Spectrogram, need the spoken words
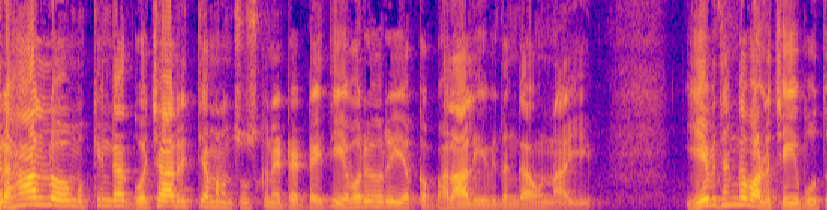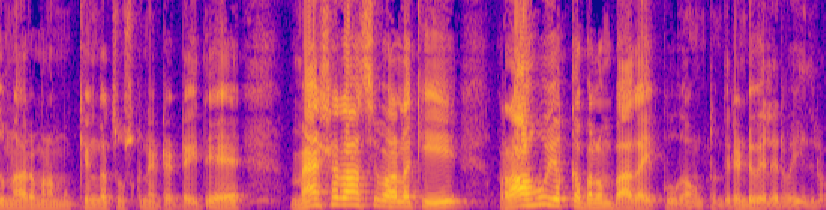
గ్రహాల్లో ముఖ్యంగా గోచారిత్య మనం చూసుకునేటట్టయితే ఎవరెవరి యొక్క బలాలు ఏ విధంగా ఉన్నాయి? ఏ విధంగా వాళ్ళు చేయబోతున్నారు మనం ముఖ్యంగా చూసుకునేటట్టయితే మేషరాశి వాళ్ళకి రాహు యొక్క బలం బాగా ఎక్కువగా ఉంటుంది రెండు వేల ఇరవై ఐదులో.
